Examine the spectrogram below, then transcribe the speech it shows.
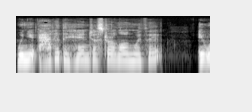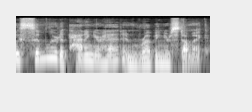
When you added the hand gesture along with it, it was similar to patting your head and rubbing your stomach.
